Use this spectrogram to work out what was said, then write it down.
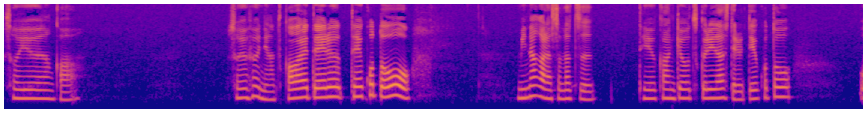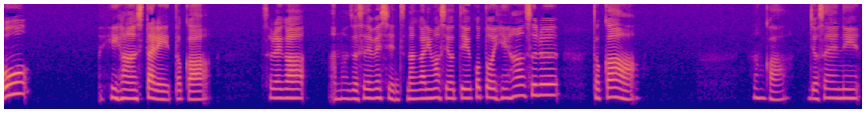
そういうなんかそういうふうに扱われているっていうことを見ながら育つっていう環境を作り出してるっていうことを批判したりとかそれがあの女性蔑視につながりますよっていうことを批判するとかなんか女性に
